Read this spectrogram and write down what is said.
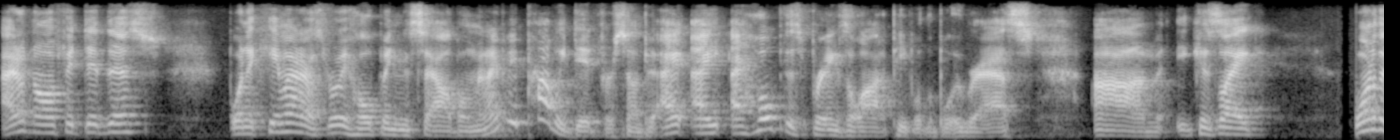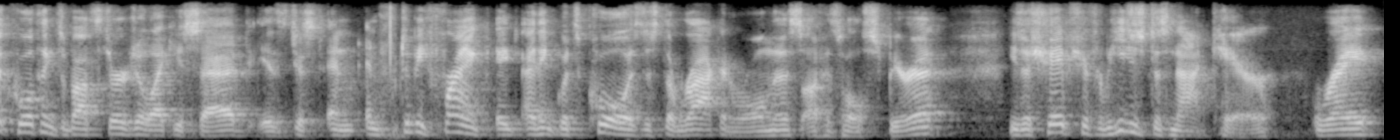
I don't know if it did this, but when it came out, I was really hoping this album, and I, it probably did for some people. I, I, I hope this brings a lot of people to bluegrass. Um, because like one of the cool things about Sturgill, like you said, is just and and to be frank, it, I think what's cool is just the rock and rollness of his whole spirit. He's a shapeshifter, but he just does not care, right?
